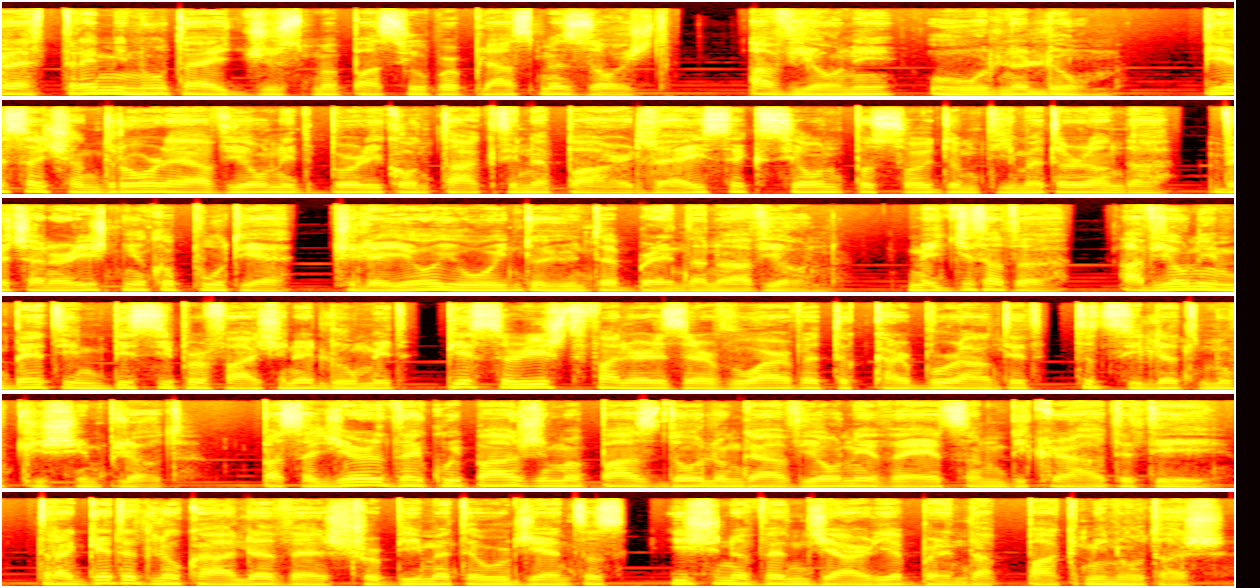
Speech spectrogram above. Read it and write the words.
Rreth 3 minuta e gjysmë pasi u përplas me zogjtë, avioni u ul në lumë. Pjesa qendrore e avionit bëri kontaktin e parë dhe ai seksion pësoi dëmtime të rënda, veçanërisht një këputje që lejoi ujin të hynte brenda në avion. Megjithatë, avioni mbeti mbi sipërfaqen e lumit, pjesërisht falë rezervuarëve të karburantit, të cilët nuk ishin plot. Pasagjerët dhe ekuipazhi më pas dolën nga avioni dhe ecën mbi krahët e tij. Tragetet lokale dhe shërbimet e urgjencës ishin në vendngjarje brenda pak minutash.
